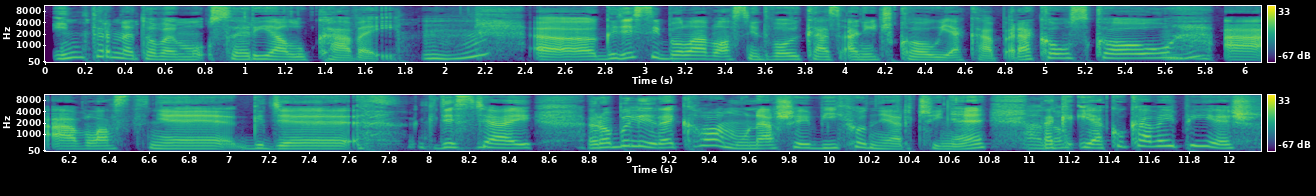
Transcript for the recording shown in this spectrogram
internetovému seriálu Kavej, mm-hmm. kde si bola vlastne dvojka s Aničkou Jakab Rakovskou mm-hmm. a, a vlastne, kde, kde ste aj robili reklamu našej východniarčine. Ano. Tak jakú Kavej piješ?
